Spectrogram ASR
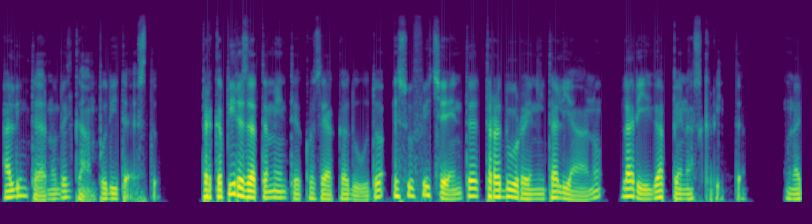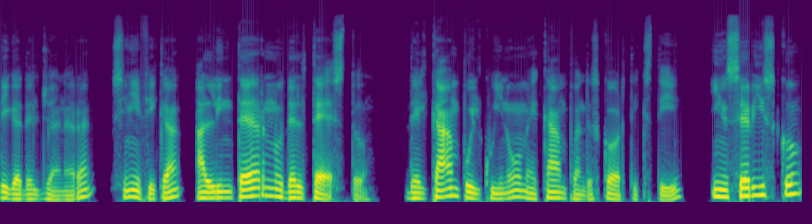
all'interno del campo di testo. Per capire esattamente cos'è accaduto è sufficiente tradurre in italiano la riga appena scritta. Una riga del genere significa all'interno del testo del campo il cui nome è campo underscore txt inserisco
